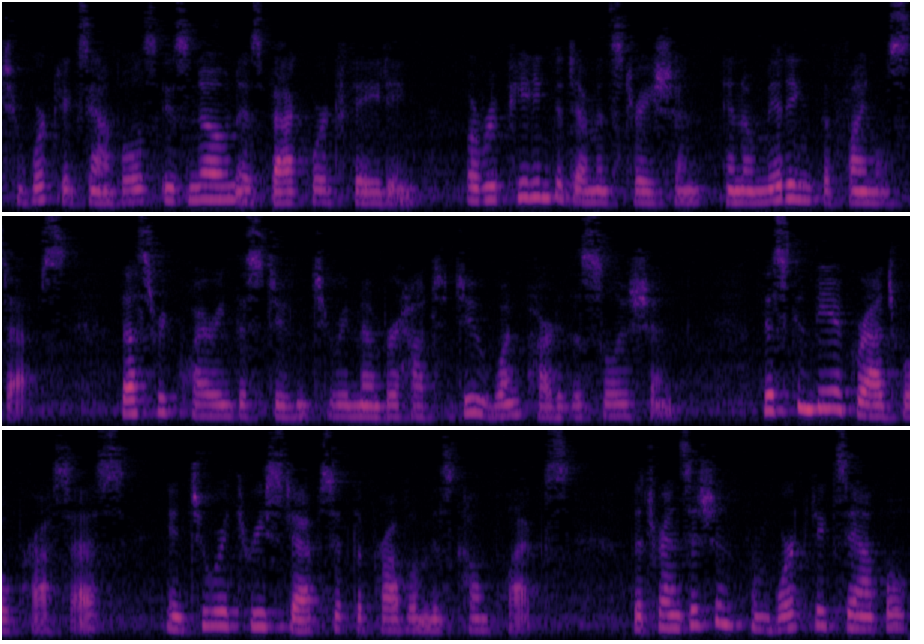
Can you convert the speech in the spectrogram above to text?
to worked examples is known as backward fading, or repeating the demonstration and omitting the final steps thus requiring the student to remember how to do one part of the solution. This can be a gradual process, in two or three steps if the problem is complex. The transition from worked example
